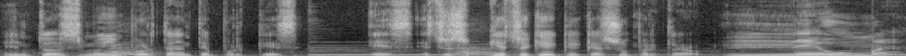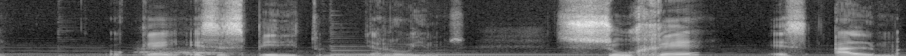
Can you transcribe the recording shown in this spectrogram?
Entonces, muy importante porque es, es esto, es, esto quiero que quede súper claro. Neuma, ¿ok? Es espíritu, ya lo vimos. Suje es alma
